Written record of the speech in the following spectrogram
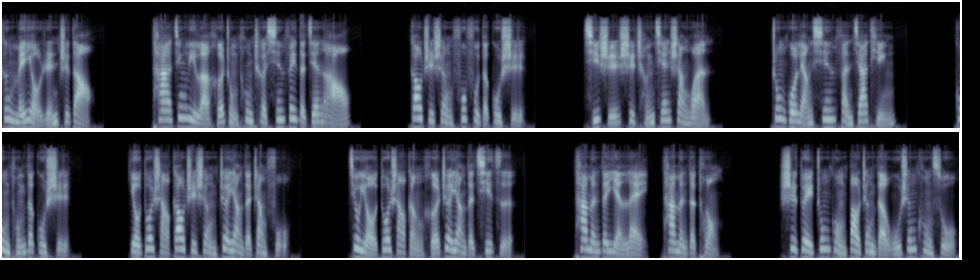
更没有人知道。他经历了何种痛彻心扉的煎熬？高志胜夫妇的故事，其实是成千上万中国良心犯家庭共同的故事。有多少高志胜这样的丈夫，就有多少耿和这样的妻子。他们的眼泪，他们的痛，是对中共暴政的无声控诉。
